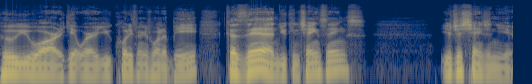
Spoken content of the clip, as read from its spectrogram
who you are to get where you quotty fingers want to be, because then you can change things, you're just changing you.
